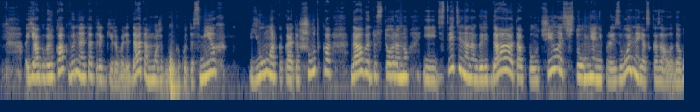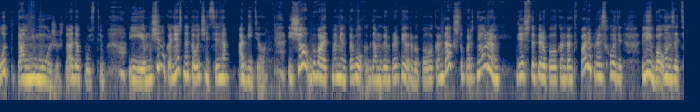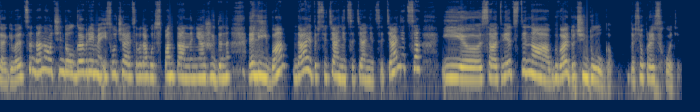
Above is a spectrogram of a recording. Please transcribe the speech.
я говорю, как вы на это отреагировали, да, там, может, был какой-то смех, юмор, какая-то шутка, да, в эту сторону. И действительно она говорит, да, так получилось, что у меня непроизвольно, я сказала, да вот ты там не можешь, да, допустим. И мужчину, конечно, это очень сильно обидело. Еще бывает момент того, когда мы говорим про первый половой контакт, что партнеры я считаю, первый половой контакт в паре происходит, либо он затягивается, да, на очень долгое время и случается вот так вот спонтанно, неожиданно, либо, да, это все тянется, тянется, тянется, и, соответственно, бывает очень долго это все происходит.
